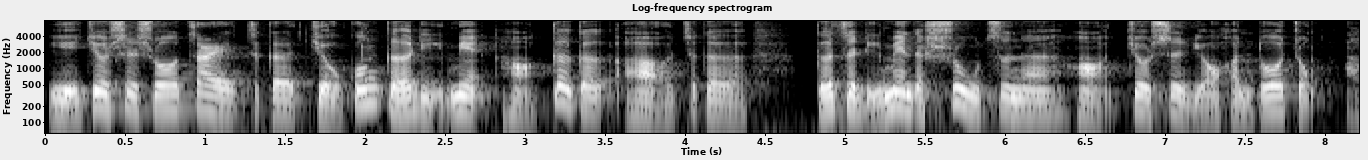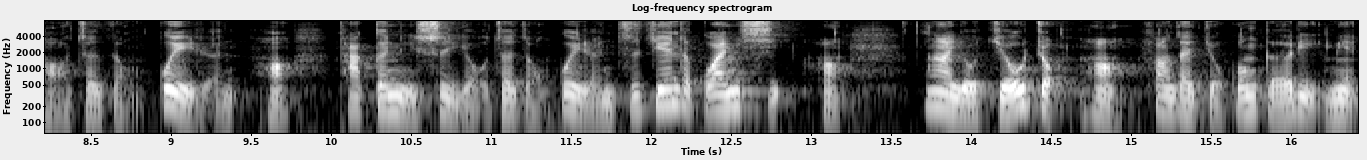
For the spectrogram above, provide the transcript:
也就是说在这个九宫格里面哈，各个啊这个格子里面的数字呢哈，就是有很多种哈这种贵人哈，他跟你是有这种贵人之间的关系哈。那有九种哈，放在九宫格里面。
